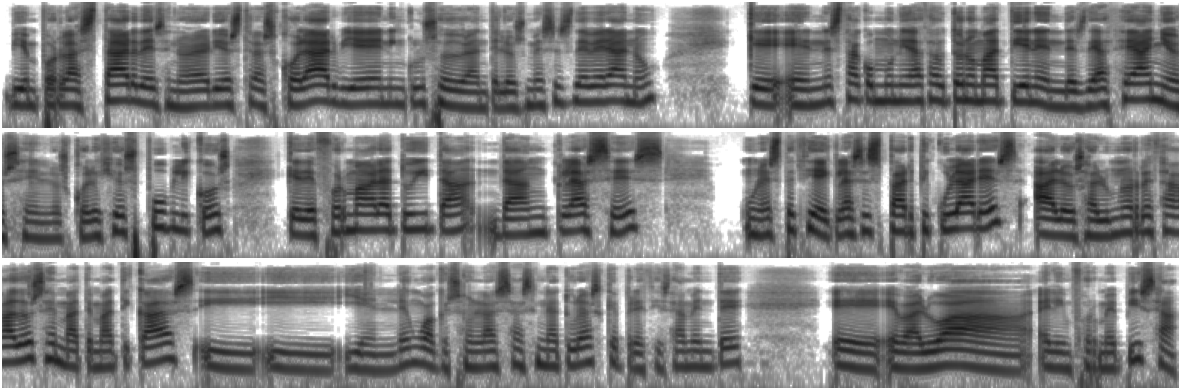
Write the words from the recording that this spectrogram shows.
bien por las tardes, en horario extraescolar, bien incluso durante los meses de verano, que en esta comunidad autónoma tienen desde hace años en los colegios públicos que de forma gratuita dan clases una especie de clases particulares a los alumnos rezagados en matemáticas y, y, en lengua, que son las asignaturas que precisamente eh, evalúa el informe PISA.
